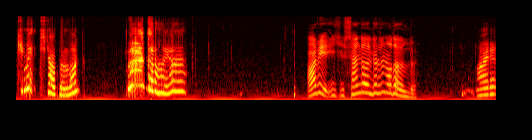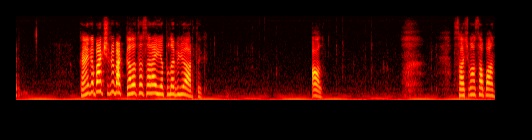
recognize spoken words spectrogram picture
kime şey yapıyorsun lan? Öldü ama ya. Abi sen de öldürdün o da öldü. Aynen. Kanka bak şimdi bak Galatasaray yapılabiliyor artık. Al. Saçma sapan.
